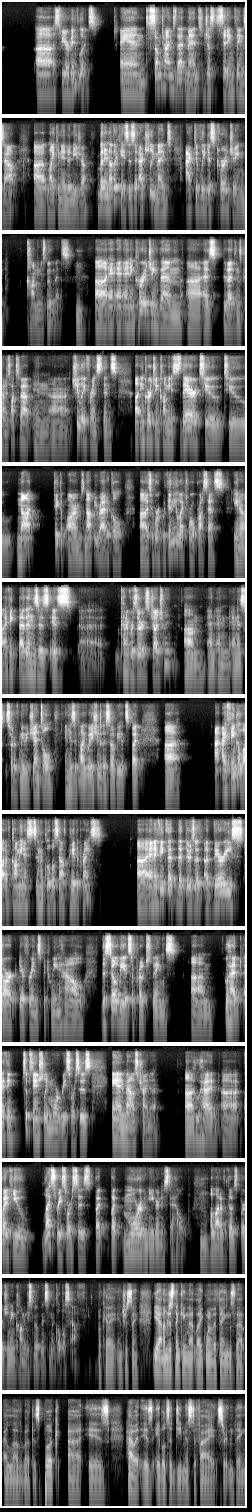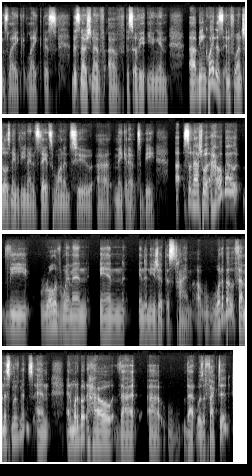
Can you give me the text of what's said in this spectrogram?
uh, sphere of influence. And sometimes that meant just sitting things out, uh, like in Indonesia. But in other cases, it actually meant actively discouraging communist movements hmm. uh, and, and, encouraging them, uh, as Bevins kind of talks about in uh, Chile, for instance, uh, encouraging communists there to to not take up arms, not be radical, uh, to work within the electoral process. You know, I think Bevins is is uh, kind of reserves judgment um, and and and is sort of maybe gentle in his evaluation of the Soviets, but I, I think a lot of communists in the global South paid the price. Uh, and I think that that there's a, a, very stark difference between how the Soviets approached things, um, who had, I think, substantially more resources, and Mao's China, uh, who had uh, quite a few less resources, but but more of an eagerness to help hmm. a lot of those burgeoning communist movements in the global South. Okay, interesting. Yeah, and I'm just thinking that like one of the things that I love about this book uh, is how it is able to demystify certain things, like like this this notion of of the Soviet Union uh, being quite as influential as maybe the United States wanted to uh, make it out to be. Uh, so Nashwa, how about the role of women in Indonesia at this time? Uh, what about feminist movements, and and what about how that uh, that was affected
